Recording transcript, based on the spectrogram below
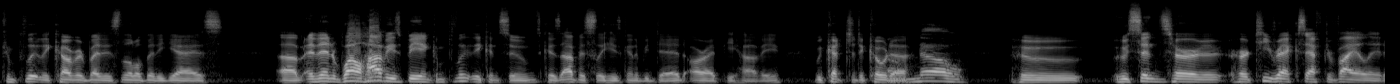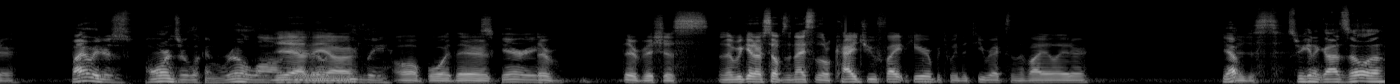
completely covered by these little bitty guys. Um, and then while Yeah. Javi's being completely consumed, because obviously he's going to be dead, R.I.P. Javi. We cut to Dakota. Oh, no. who who sends her her T Rex after Violator. Violator's horns are looking real long. Yeah, They're they are. needly. Oh boy, they're Scary. they're they're vicious. And then we get ourselves a nice little kaiju fight here between the T Rex and the Violator. Yep. Just Speaking of Godzilla,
